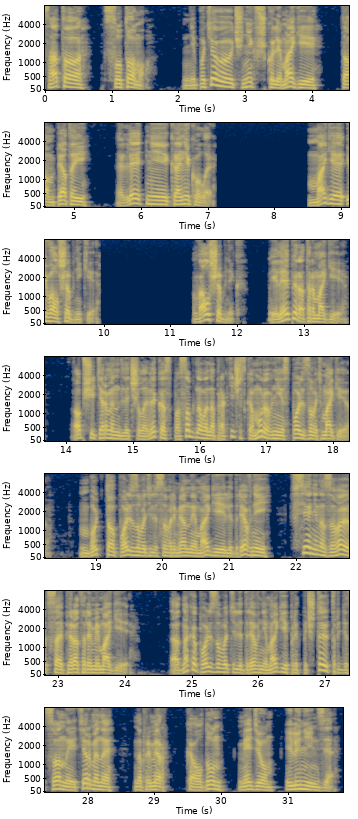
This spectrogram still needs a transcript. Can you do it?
Сато Цутому. Непутевый ученик в школе магии. Том 5. Летние каникулы. Магия и волшебники. Волшебник. Или оператор магии. Общий термин для человека, способного на практическом уровне использовать магию. Будь то пользователи современной магии или древней, все они называются операторами магии. Однако пользователи древней магии предпочитают традиционные термины, например, колдун, медиум или ниндзя.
